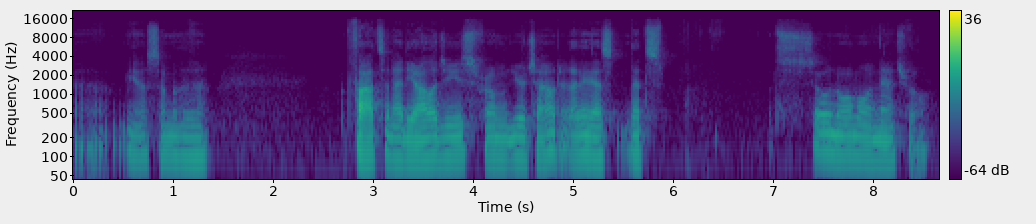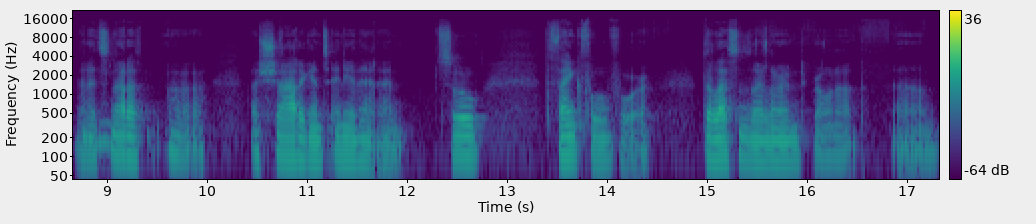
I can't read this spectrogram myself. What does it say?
uh, you know, some of the thoughts and ideologies from your childhood. I think that's that's so normal and natural, and mm-hmm. it's not a uh, a shot against any of that. I'm so thankful for the lessons I learned growing up. Um,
